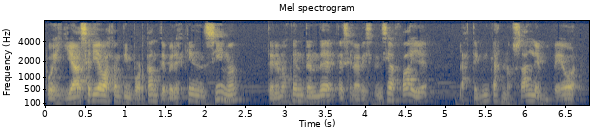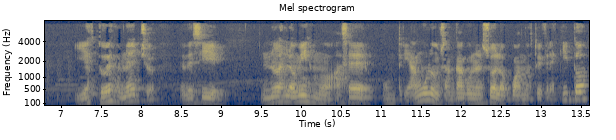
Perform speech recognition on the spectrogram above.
pues ya sería bastante importante. Pero es que encima tenemos que entender que si la resistencia falla, las técnicas nos salen peor. Y esto es un hecho. Es decir, no es lo mismo hacer un triángulo, un sankaku en el suelo cuando estoy fresquito,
